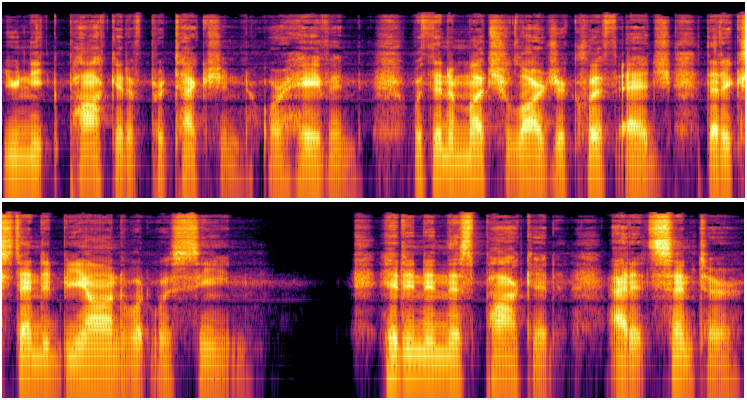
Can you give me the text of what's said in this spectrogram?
unique pocket of protection or haven within a much larger cliff edge that extended beyond what was seen. Hidden in this pocket, at its center,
